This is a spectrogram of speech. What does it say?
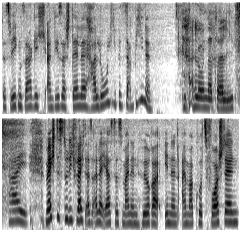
Deswegen sage ich an dieser Stelle Hallo, liebe Sabine. Hallo Nathalie. Hi. Möchtest du dich vielleicht als allererstes meinen HörerInnen einmal kurz vorstellen?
